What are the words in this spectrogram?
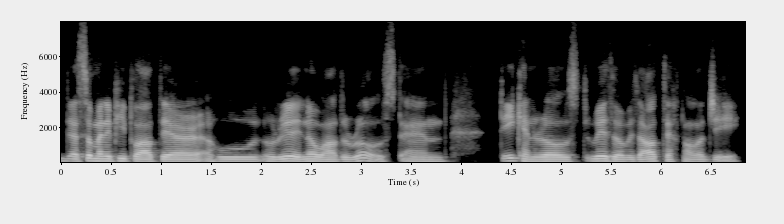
there's so many people out there who, who really know how to roast and they can roast with or without technology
